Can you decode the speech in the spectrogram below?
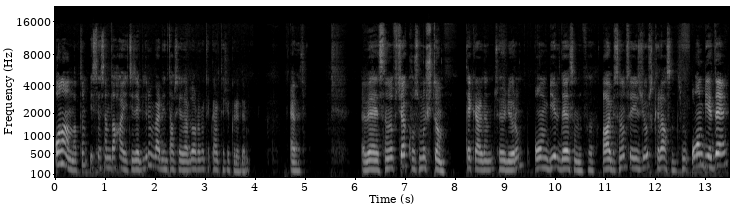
Onu anlattım. İstesem daha iyi çizebilirim. Verdiğin tavsiyeler doğru ve tekrar teşekkür ederim. Evet. Ve sınıfça kusmuştum. Tekrardan söylüyorum. 11D sınıfı. Abi sınıfsa izliyoruz kralsın. Şimdi 11'de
